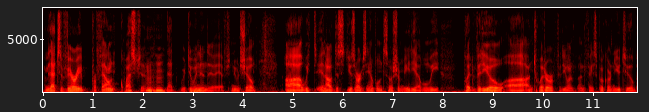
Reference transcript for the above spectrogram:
I mean, that's a very profound question that we're doing in the afternoon show. Uh, we and I'll just use our example in social media when we put video uh, on Twitter or video on, on Facebook or on YouTube.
